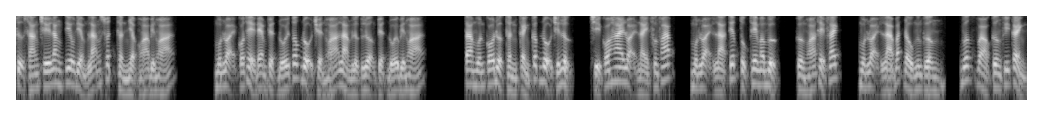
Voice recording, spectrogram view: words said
tự sáng chế lăng tiêu điểm lãng suất thần nhập hóa biến hóa. Một loại có thể đem tuyệt đối tốc độ chuyển hóa làm lực lượng tuyệt đối biến hóa. Ta muốn có được thần cảnh cấp độ chiến lực, chỉ có hai loại này phương pháp, một loại là tiếp tục thêm âm vực, cường hóa thể phách, một loại là bắt đầu ngưng cương, bước vào cương khí cảnh,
